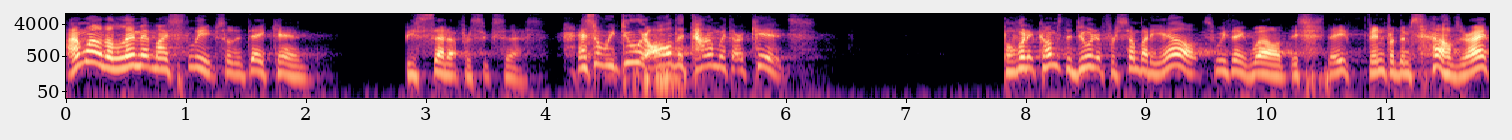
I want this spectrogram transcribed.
I'm willing to limit my sleep so that they can be set up for success. And so we do it all the time with our kids. But when it comes to doing it for somebody else, we think, well, they fend for themselves, right?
